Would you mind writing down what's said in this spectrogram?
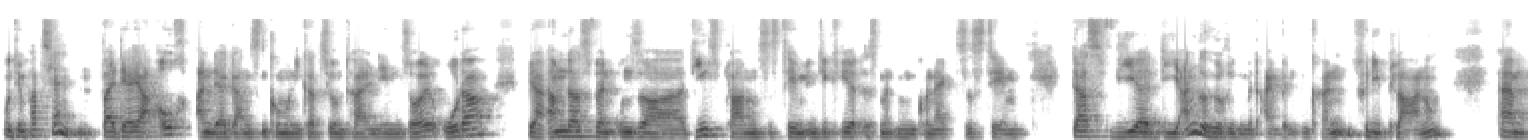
und dem Patienten, weil der ja auch an der ganzen Kommunikation teilnehmen soll. Oder wir haben das, wenn unser Dienstplanungssystem integriert ist mit einem Connect-System dass wir die Angehörigen mit einbinden können für die Planung, ähm,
